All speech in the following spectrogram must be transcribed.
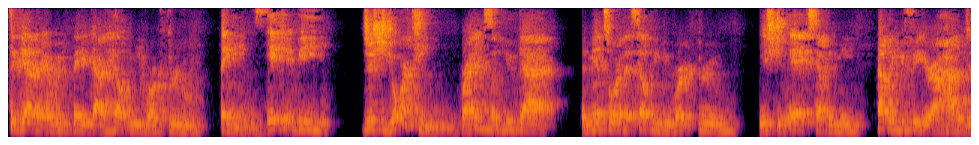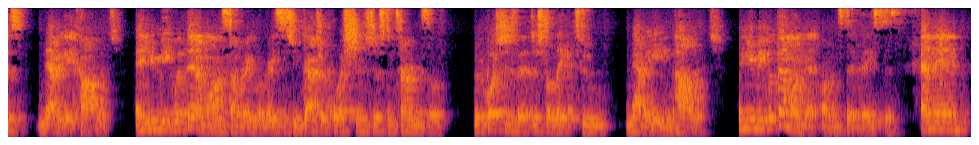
together and we, they got to help me work through things. It could be just your team, right? Mm-hmm. So you've got the mentor that's helping you work through issue X, helping me, helping you figure out how to just navigate college. And you meet with them on some regular basis. You've got your questions just in terms of your questions that just relate to navigating college. And you meet with them on that on a set basis. And then,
